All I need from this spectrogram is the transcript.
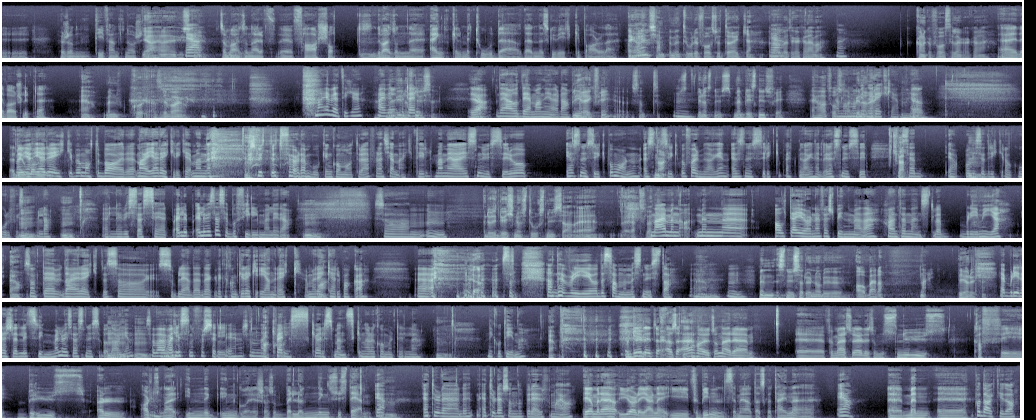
for sånn 10-15 år siden. Ja, ja, jeg husker Ja. det. Som var en sånn der uh, farsott. Mm. Det var en sånn eh, enkel metode, og den skulle virke på alle. Jeg hadde en kjempemetode for å slutte å røyke. Ja. Vet du hva det var? Nei. Kan dere forestille dere hva det er? Nei, det var å slutte. Ja, men hvor, altså det var jo Nei, jeg vet ikke. Eivind, Begynn å fortell. snuse. Ja. det er jo det man gjør, da. Bli røykfri. Sant? Mm. Begynn å snuse. Men bli snusfri. Jeg har et forslag. man Begynn å begynne å røyke. røyke igjen. Mm. Ja. Ja. Ja, Men jeg, jeg røyker på en måte bare Nei, jeg røyker ikke, men jeg sluttet før den boken kom òg, tror jeg, for den kjenner jeg ikke til. Men jeg snuser jo Jeg snuser ikke på morgenen, jeg snuser Nei. ikke på formiddagen, jeg snuser ikke på ettermiddagen heller. Jeg snuser Kveld. hvis jeg, ja, og hvis Mm. jeg drikker alkohol, for eksempel, da. Mm. Eller hvis jeg ser på eller, eller hvis jeg ser på film, eller ja. Mm. Så mm. Du, du er ikke noen stor snuser, eh, rett og slett? Nei, men, men eh, alt jeg gjør når jeg først begynner med det, har en tendens til å bli mye. Ja. Sånn at det, da jeg røykte, så, så ble det, det Jeg kan ikke røyke én røyk, jeg må røyke hele pakka. Eh, Ja. så ja, det blir jo det samme med snus, da. Eh, Ja. mm, Men snuser du når du arbeider? nei. Det gjør du ikke? Jeg blir rett og slett litt svimmel hvis jeg snuser på Mm, dagen. mm. Så det er veldig sånn forskjellig. Sånn kvelds, kveldsmenneske når det kommer til Mm. nikotinet. Ja. Men er litt, altså jeg har jo sånn der eh, eh, For meg så er det liksom snus, kaffe, brus, øl Alt sånt der inngår i et slags sånn belønningssystem. Ja. Mm. Jeg tror, det er, jeg tror det er sånn det opererer for meg òg. Ja, men jeg gjør det gjerne i forbindelse med at jeg skal tegne. Ja. Eh, men eh, På dagtid òg.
